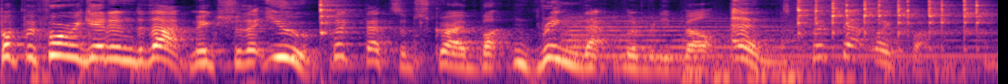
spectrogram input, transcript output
But before we get into that, make sure that you click that subscribe button, ring that Liberty Bell, and click that like button.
